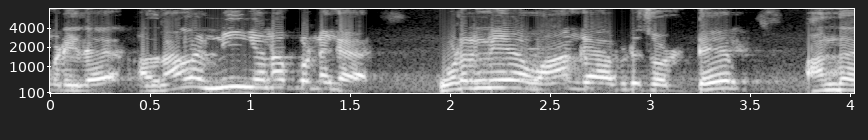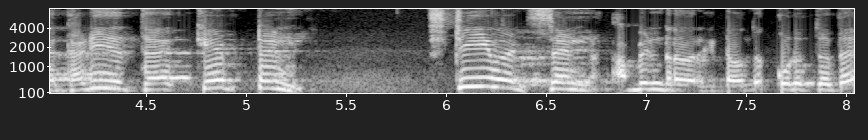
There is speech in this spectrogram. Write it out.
முடியல. அதனால நீங்க என்ன பண்ணுங்க? உடனே வாங்க அப்படின்னு சொல்லிட்டு அந்த கடிதத்தை கேப்டன் ஸ்டீவர்ட்சன் அப்படின்றவர்கிட்ட வந்து கொடுத்தது.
